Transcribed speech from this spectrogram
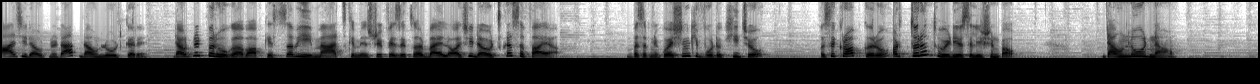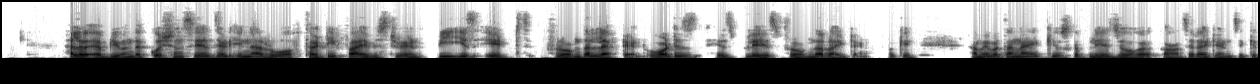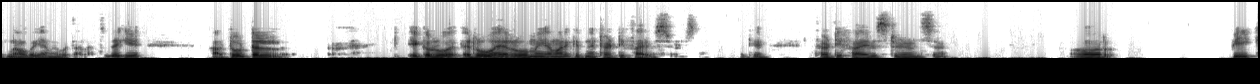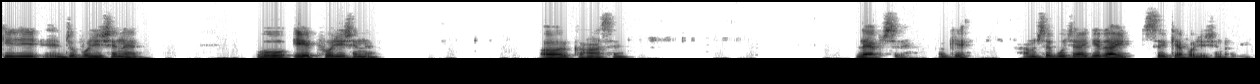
आज ही Doubtnut app download करें। डाउटनेट पर होगा अब आपके सभी मैथ्स केमिस्ट्री फिजिक्स और बायोलॉजी डाउट्स का सफाया। बस अपने क्वेश्चन की फ़ोटो खींचो उसे क्रॉप करो और तुरंत वीडियो सोल्यूशन पाओ। Download now. Hello everyone, the question says that in a row of 35 students, P is 8 from the left hand. What is his place from the right hand? Okay, हमें बताना है कि उसका place जो होगा कहाँ से राइट हैंड से कितना होगा ये हमें बताना है। तो देखिए टोटल एक रो रो है, रो में हमारे कितने? थर्टी फाइव स्टूडेंट्स हैं ओके थर्टी फाइव स्टूडेंट्स हैं। और पी की जो पोजीशन है, वो एट पोजीशन है। और कहाँ से? लेफ़्ट से ओके हमसे पूछ रहा है कि राइट से क्या पोजीशन होगी।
